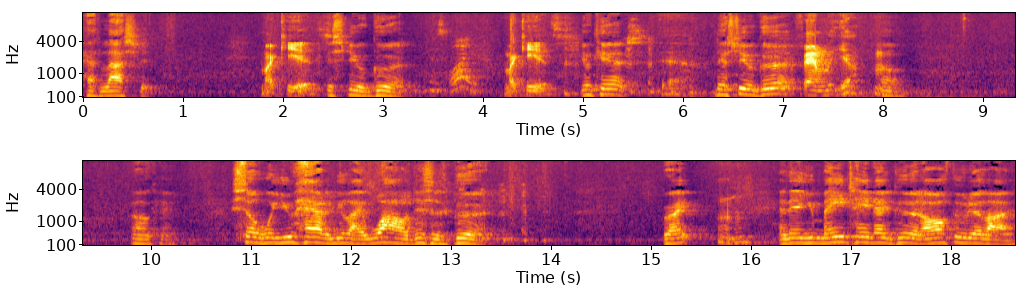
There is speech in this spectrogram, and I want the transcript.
has lasted. My kids, It's still good. His wife. my kids, Your kids, yeah. they're still good. Family, yeah. Mm. Oh. Okay. So when you have them, you're like, wow, this is good. Right? Mhm. And then you maintain that good all through their life.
